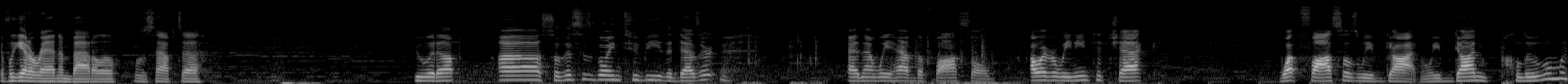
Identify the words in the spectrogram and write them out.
If we get a random battle, we'll just have to... Do it up. Uh, so this is going to be the desert. And then we have the fossil. However, we need to check what fossils we've gotten. We've done Plume,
